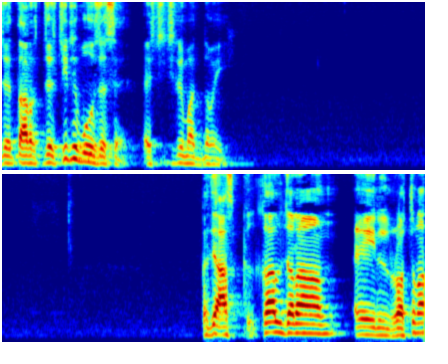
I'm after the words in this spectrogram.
যে তার যে চিঠি পৌঁছেছে, এই চিঠির মাধ্যমেই। কাজে আজকাল যারা এই রচনা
